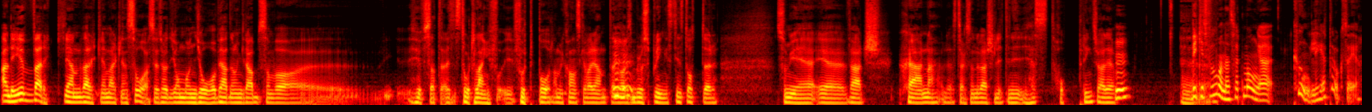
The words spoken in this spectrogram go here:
ja, det är ju verkligen, verkligen, verkligen så. Så jag tror att John Bon Jovi hade någon grabb som var eh, hyfsat, stor talang i fo- i fotboll, amerikanska varianten. Mhm. liksom Bruce Springsteens dotter som ju är, är världsstjärna, eller strax under världseliten i hästhoppning tror jag det är. Mm. Eh, Vilket förvånansvärt många kungligheter också är.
